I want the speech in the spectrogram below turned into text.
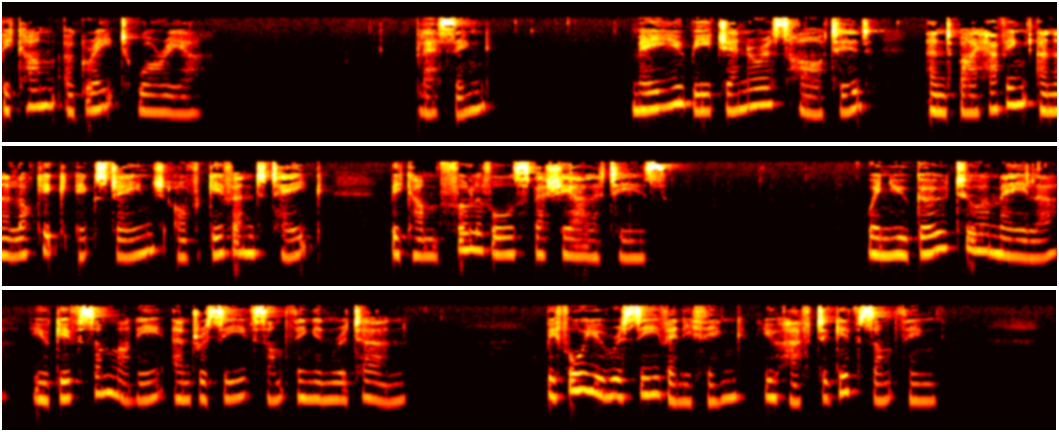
Become a great warrior. Blessing May you be generous hearted and by having an alokik exchange of give and take, become full of all specialities. When you go to a mela, you give some money and receive something in return. Before you receive anything, you have to give something.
